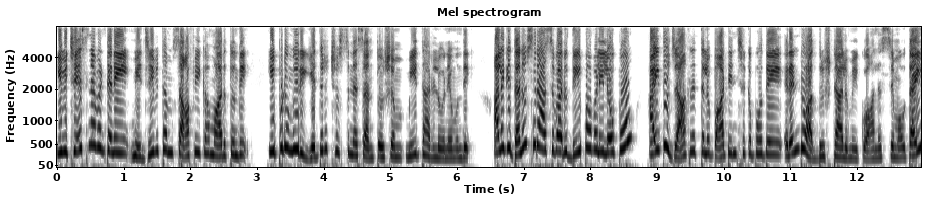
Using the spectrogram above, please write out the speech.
ఇవి చేసిన వెంటనే మీ జీవితం సాఫీగా మారుతుంది. ఇప్పుడు మీరు ఎదురుచూస్తున్న సంతోషం మీ దారిలోనే ఉంది. అలాగే ధనుసు రాశివారు దీపావళిలోపు ఐదు జాగ్రత్తలు పాటించకపోతే రెండు అదృష్టాలు మీకు ఆలస్యమవుతాయి.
